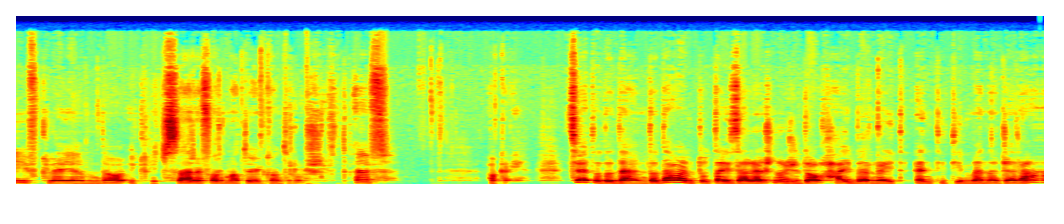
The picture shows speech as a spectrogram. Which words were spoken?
i wklejam do Eclipse'a, reformatuję Ctrl Shift F. OK. Co ja tu dodałem? Dodałem tutaj zależność do Hibernate Entity Managera,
